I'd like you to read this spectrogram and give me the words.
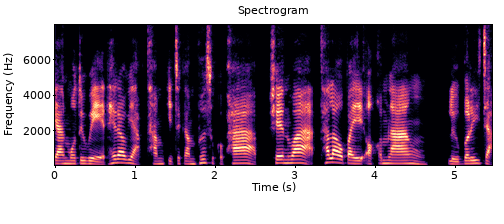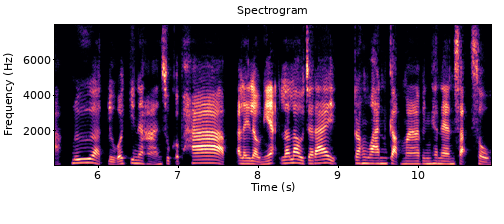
การ motivate ให้เราอยากทำกิจกรรมเพื่อสุขภาพ เช่นว่าถ้าเราไปออกกำลัง หรือบริจาคเลือด หรือว่ากินอาหารสุขภาพ อะไรเหล่านี้แล้วเราจะได้รางวัลกลับมาเป็นคะแนนสะสม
